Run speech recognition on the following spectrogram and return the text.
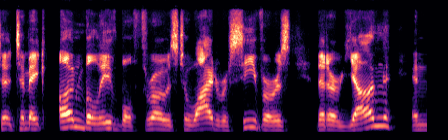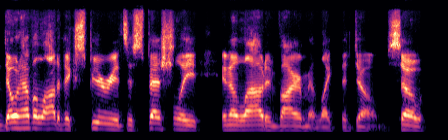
to, to make unbelievable throws to wide receivers that are young and don't have a lot of experience, especially in a loud environment like the Dome. So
